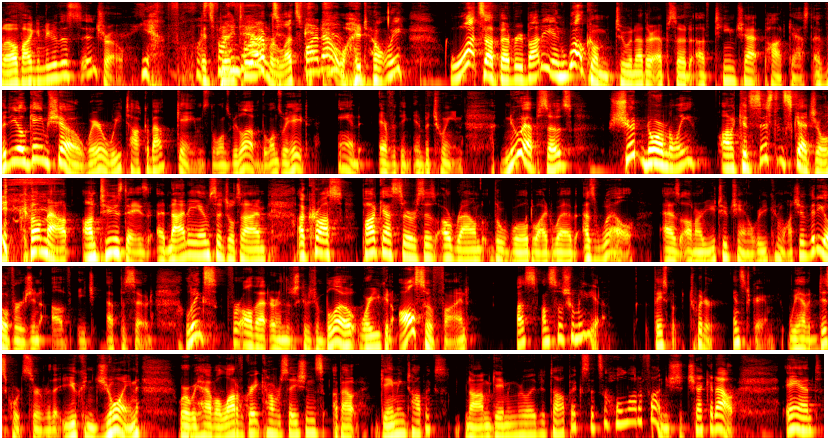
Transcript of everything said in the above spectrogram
don't know if I can do this intro. Yeah, let's It's find been forever. out. Let's find out. Why don't we? What's up, everybody, and welcome to another episode of Team Chat Podcast, a video game show where we talk about games, the ones we love, the ones we hate, and everything in between. New episodes should normally, on a consistent schedule, come out on Tuesdays at 9 a.m. Central Time across podcast services around the World Wide Web, as well as on our YouTube channel, where you can watch a video version of each episode. Links for all that are in the description below, where you can also find us on social media. Facebook, Twitter, Instagram. We have a Discord server that you can join where we have a lot of great conversations about gaming topics, non gaming related topics. It's a whole lot of fun. You should check it out. And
